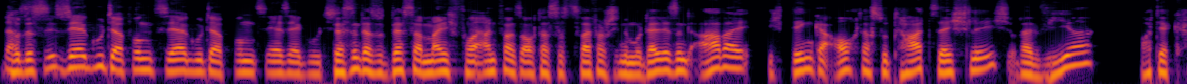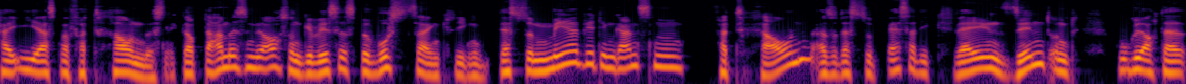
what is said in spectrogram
Das, so, das ist sehr guter Punkt, sehr guter Punkt, sehr, sehr gut. Das sind also, deshalb meine ich vor. Anfangs auch, dass das zwei verschiedene Modelle sind, aber ich denke auch, dass du tatsächlich oder wir auch der KI erstmal vertrauen müssen. Ich glaube, da müssen wir auch so ein gewisses Bewusstsein kriegen. Desto mehr wir dem Ganzen vertrauen, also desto besser die Quellen sind und Google auch da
